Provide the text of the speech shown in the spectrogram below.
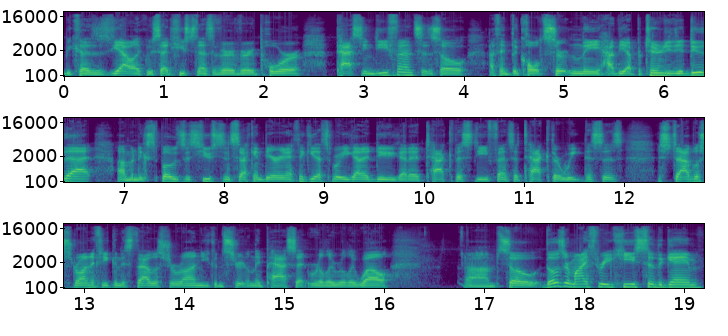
because yeah, like we said, Houston has a very very poor passing defense, and so I think the Colts certainly have the opportunity to do that um, and expose this Houston secondary. And I think that's where you got to do. You got to attack this defense, attack their weaknesses, establish the run. If you can establish the run, you can certainly pass it really really well. Um, so those are my three keys to the game.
